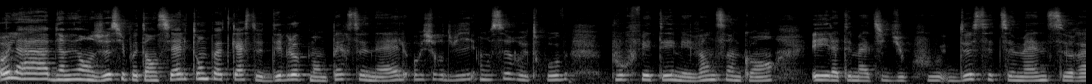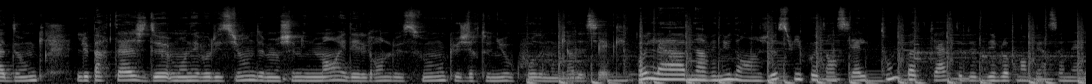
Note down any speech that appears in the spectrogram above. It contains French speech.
Hola, bienvenue dans Je suis potentiel, ton podcast de développement personnel. Aujourd'hui, on se retrouve pour fêter mes 25 ans et la thématique du coup de cette semaine sera donc le partage de mon évolution, de mon cheminement et des grandes leçons que j'ai retenues au cours de mon quart de siècle. Hola, bienvenue dans Je suis potentiel, ton podcast de développement personnel.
